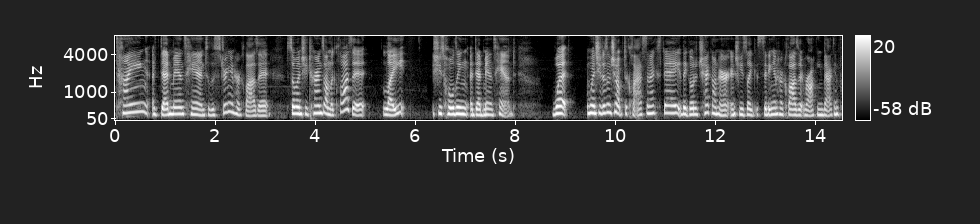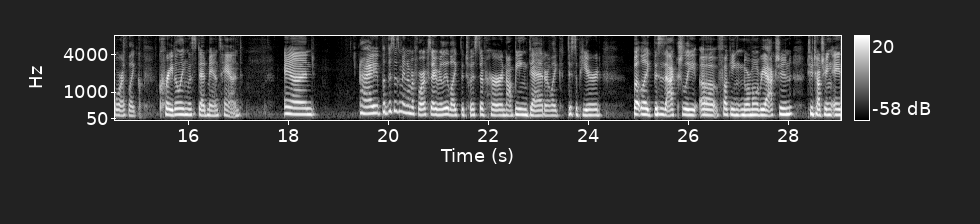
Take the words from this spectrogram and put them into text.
tying a dead man's hand to the string in her closet. So when she turns on the closet light, she's holding a dead man's hand. What when she doesn't show up to class the next day, they go to check on her and she's like sitting in her closet rocking back and forth like cradling this dead man's hand. And I put this as my number four because I really like the twist of her not being dead or like disappeared. But like, this is actually a fucking normal reaction to touching a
